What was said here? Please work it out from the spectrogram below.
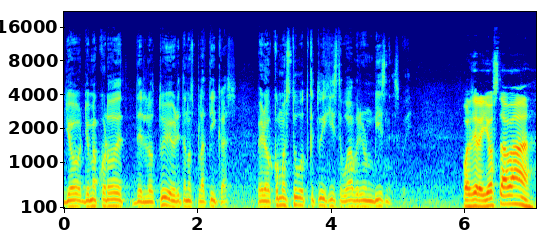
yo, yo me acuerdo de, de lo tuyo y ahorita nos platicas. Pero ¿cómo estuvo que tú dijiste, voy a abrir un business, güey? Pues mira, yo estaba,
